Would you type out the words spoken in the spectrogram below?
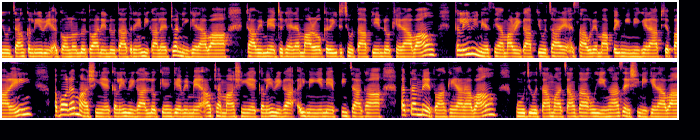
ညိုကျောင်းကလေးတွေအကုန်လုံးလွတ်သွားတယ်လို့သာသတင်းတွေကလည်းထွက်နေခဲ့တာပါ။ဒါပေမဲ့တကယ်တမ်းမှာတော့ကလေးတချို့သားပြင်းလွတ်ခဲ့တာပါ။ကလေးတွေနဲ့ဆရာမတွေကပြိုကျတဲ့အစာအုပ်ထဲမှာပိတ်မိနေခဲ့တာဖြစ်ပါတယ်။အပေါ်ထက်မှာရှိတဲ့ကလေးတွေကလွတ်ကင်းခဲ့ပေမဲ့အောက်ထပ်မှာရှိတဲ့ကလေးတွေကအိမ်နေရင်းနဲ့ပြကြကအသက်မဲ့သွားခဲ့ရတာပါ။မူဂျိုကျောင်းမှာကျောင်းသားဦးရေ90ရှိနေခဲ့တာပါ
